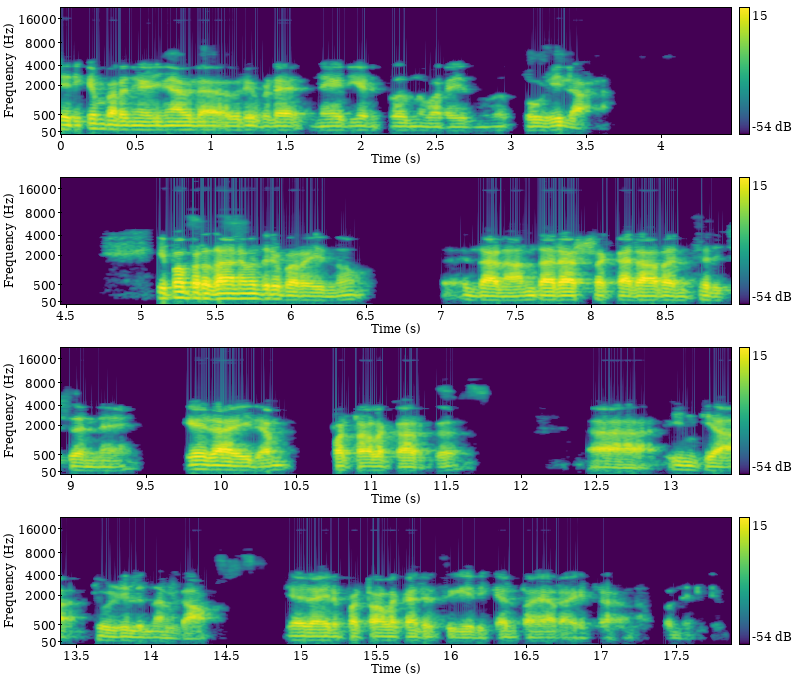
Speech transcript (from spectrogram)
ശരിക്കും പറഞ്ഞു കഴിഞ്ഞാൽ അവരിവിടെ നേടിയെടുത്തതെന്ന് പറയുന്നത് തൊഴിലാണ്. ഇപ്പം പ്രധാനമന്ത്രി പറയുന്നു എന്താണ് അന്താരാഷ്ട്ര കരാർ അനുസരിച്ച് തന്നെ ഏഴായിരം പട്ടാളക്കാർക്ക് ഇന്ത്യ തൊഴിൽ നൽകാം. ഏഴായിരം പട്ടാളക്കാരെ സ്വീകരിക്കാൻ തയ്യാറായിട്ടാണ് വന്നിരിക്കുന്നത്.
